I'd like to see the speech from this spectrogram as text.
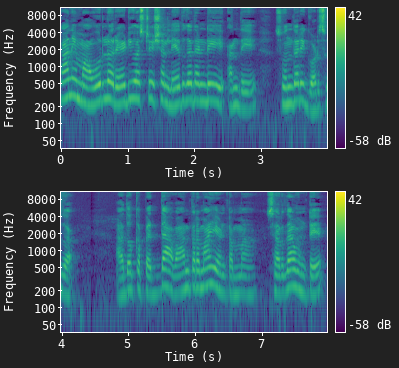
కానీ మా ఊర్లో రేడియో స్టేషన్ లేదు కదండి అంది సుందరి గొడుసుగా. అదొక పెద్ద అవాంతరమా ఏంటమ్మా? సరదా ఉంటే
